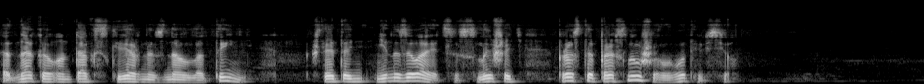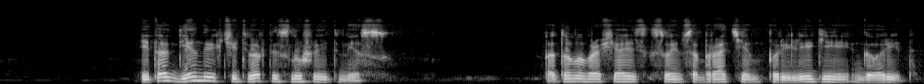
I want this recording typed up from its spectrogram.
однако он так скверно знал латынь, что это не называется слышать, просто прослушал, вот и все. Итак, Генрих IV слушает мессу. Потом, обращаясь к своим собратьям по религии, говорит –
